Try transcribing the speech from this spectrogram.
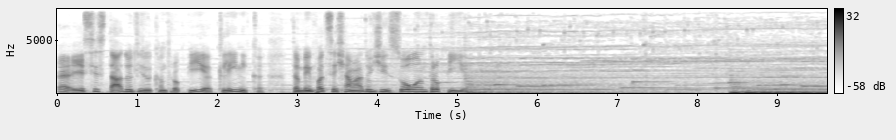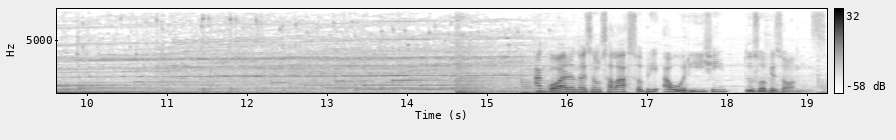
É, esse estado de licantropia clínica também pode ser chamado de zoantropia. Agora nós vamos falar sobre a origem dos lobisomens.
